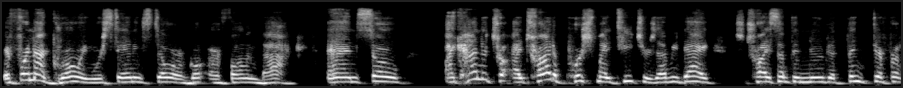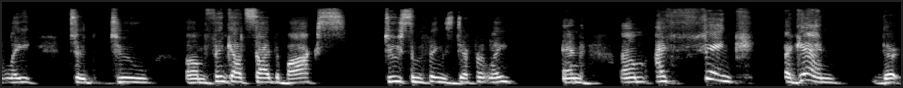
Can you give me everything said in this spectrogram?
If we're not growing, we're standing still or, go, or falling back. And so I kind of try, I try to push my teachers every day to try something new, to think differently, to, to um, think outside the box, do some things differently. And um, I think, again, there,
